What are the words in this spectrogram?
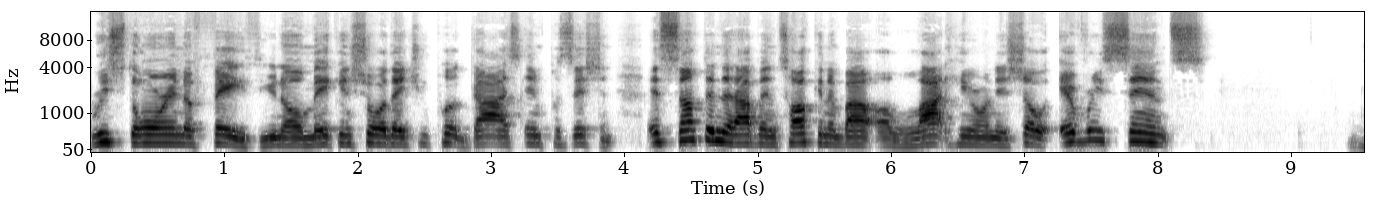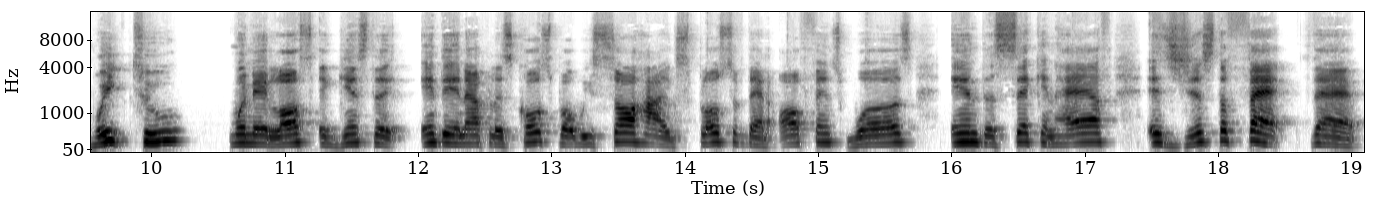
restoring the faith you know making sure that you put guys in position it's something that i've been talking about a lot here on this show ever since week two when they lost against the indianapolis colts but we saw how explosive that offense was in the second half it's just the fact that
